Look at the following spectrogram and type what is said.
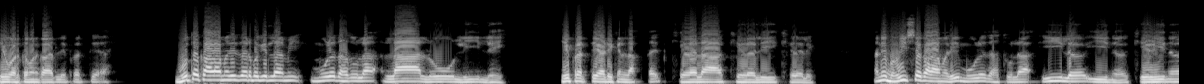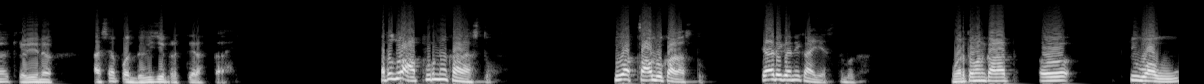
हे वर्तमान काळातले प्रत्यय आहे. भूतकाळामध्ये जर बघितलं आम्ही मूळ धातूला ला लो ली ले हे प्रत्यय या ठिकाणी लागतायत. खेळला खेळली खेळले. आणि भविष्य काळामध्ये मूळ धातूला इल ईन खेळीनं खेळीनं अशा पद्धतीचे प्रत्यय लागत आहे. आता जो अपूर्ण काळ असतो किंवा चालू काळ असतो त्या ठिकाणी काय असतं बघा? वर्तमान काळात अ किंवा ऊ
